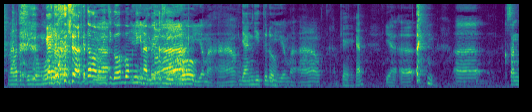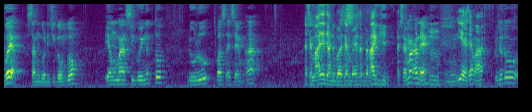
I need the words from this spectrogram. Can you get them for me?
Kenapa tersinggung? Nggak mulu? jelas. Kita ngomongin. Cigombong nih, kenapa Iya. tersinggung? Iya, maaf. Jangan gitu dong. Iya, maaf. Oke kan? Ya, eh, eh, kesan gue ya, kesan gue di Cigombong yang masih gue inget tuh dulu pas SMA, SMA aja jangan dibawa SMP SMP lagi. SMA kan ya, Hmm. Iya SMA. itu tuh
